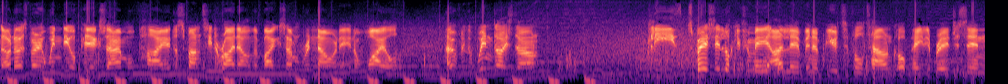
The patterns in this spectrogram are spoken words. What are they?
Now I know it's very windy up here because I'm up high. I just fancy to ride out on the bike so I haven't ridden out on it in a while. Hopefully the wind dies down. Please. It's basically lucky for me, I live in a beautiful town called Paisley Bridge. It's in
